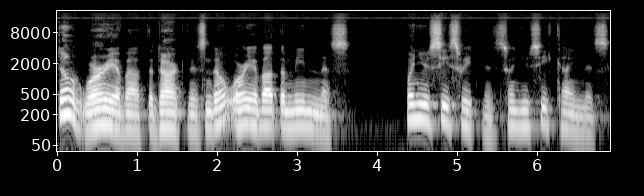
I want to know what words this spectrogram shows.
Don't worry about the darkness and don't worry about the meanness. When you see sweetness, when you see kindness,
